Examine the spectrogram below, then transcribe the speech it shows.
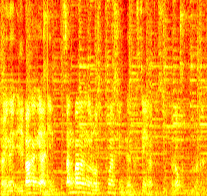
저희는 일방향이 아닌 쌍방향으로 소통할 수 있는 학생회가 될 수 있도록 노력하겠습니다.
